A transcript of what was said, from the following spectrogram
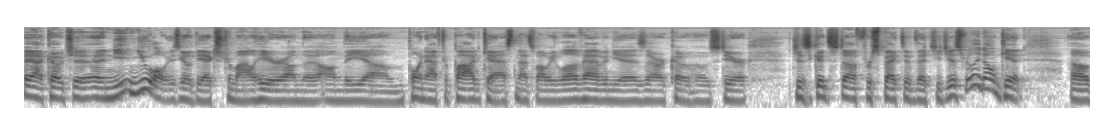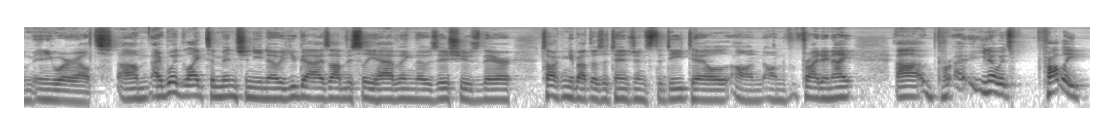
Yeah, coach, uh, and you, you, always go the extra mile here on the on the um, Point After podcast, and that's why we love having you as our co-host here. Just good stuff, perspective that you just really don't get um, anywhere else. Um, I would like to mention, you know, you guys obviously having those issues there, talking about those attentions to detail on on Friday night. Uh, you know, it's probably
